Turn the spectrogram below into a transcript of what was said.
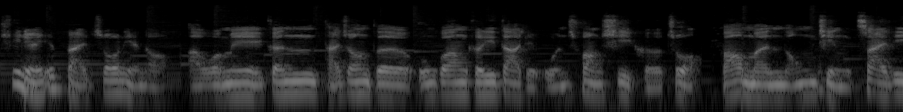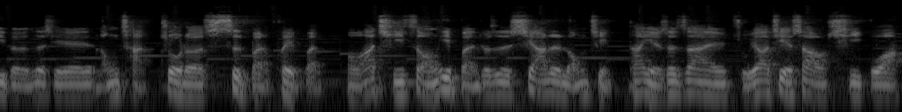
去年一百周年哦，啊，我们也跟台中的文光科技大学文创系合作，把我们龙井在地的这些农产做了四本绘本哦，啊，其中一本就是《夏日龙井》，它也是在主要介绍西瓜。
